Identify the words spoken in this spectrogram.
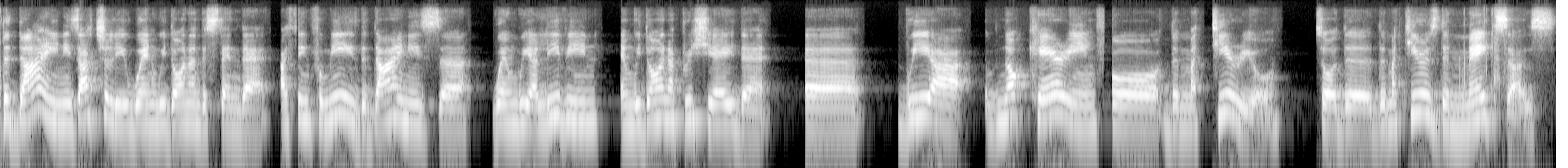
the dying is actually when we don't understand that. I think for me the dying is uh, when we are living and we don't appreciate that uh, we are not caring for the material so the, the materials that makes us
